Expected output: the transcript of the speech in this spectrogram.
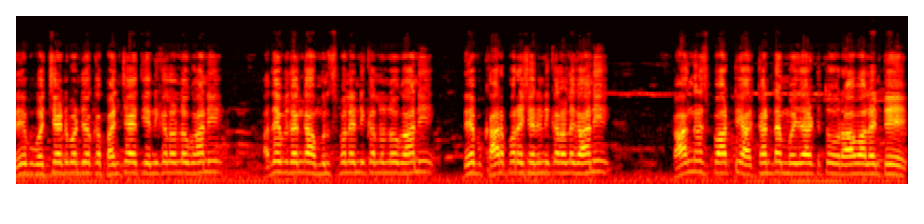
రేపు వచ్చేటువంటి యొక్క పంచాయతీ ఎన్నికలలో కానీ అదేవిధంగా మున్సిపల్ ఎన్నికలలో కానీ రేపు కార్పొరేషన్ ఎన్నికలలో కానీ కాంగ్రెస్ పార్టీ అఖండ మెజార్టీతో రావాలంటే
